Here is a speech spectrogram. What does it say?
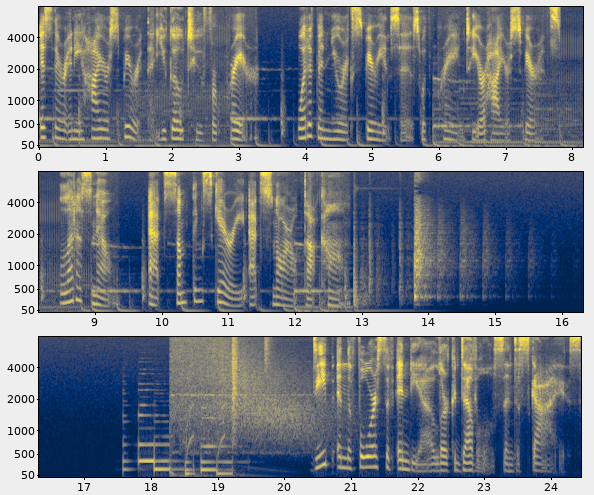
Is there any higher spirit that you go to for prayer? What have been your experiences with praying to your higher spirits? Let us know at somethingscary at snarled.com. Deep in the forests of India lurk devils in disguise.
